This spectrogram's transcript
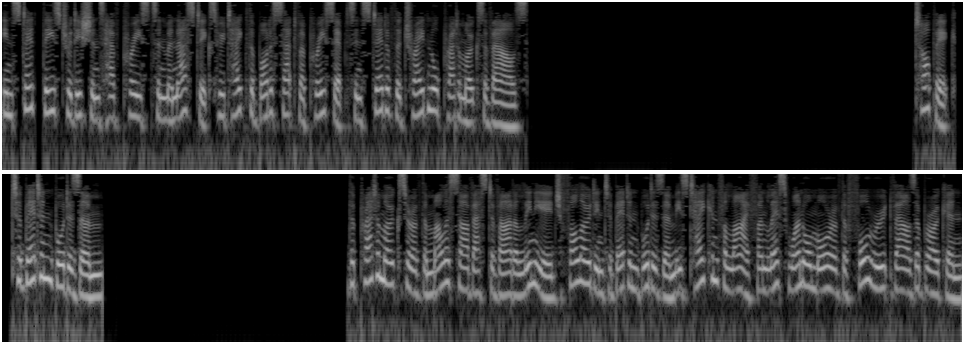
Instead, these traditions have priests and monastics who take the bodhisattva precepts instead of the traditional pratimoksa vows. Topic: Tibetan Buddhism. The Pratimoksa of the Mulasarvastivada lineage followed in Tibetan Buddhism is taken for life unless one or more of the four root vows are broken.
